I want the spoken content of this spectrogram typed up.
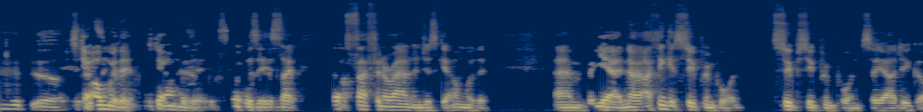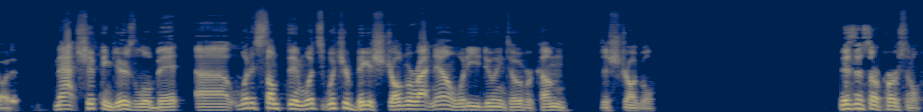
yeah. Just get on with it. Just get on with it. It's. It's like stop faffing around and just get on with it. Um, but yeah, no, I think it's super important. Super, super important. So yeah, I do got it. Matt, shifting gears a little bit, uh, what is something? What's what's your biggest struggle right now, and what are you doing to overcome this struggle? Business or personal?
